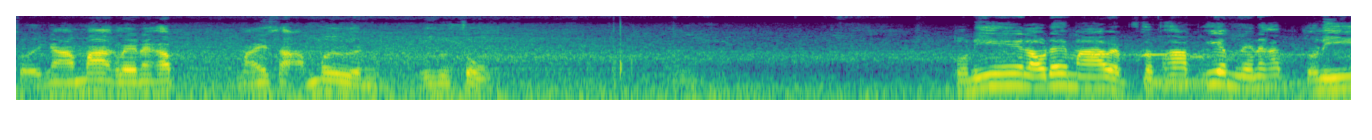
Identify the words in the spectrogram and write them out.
สวยงามมากเลยนะครับ ไม้สามหมื่นอีซูซุตัวนี้เราได้มาแบบสภาพเอี่ยมเลยนะครับ ตัวนี้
